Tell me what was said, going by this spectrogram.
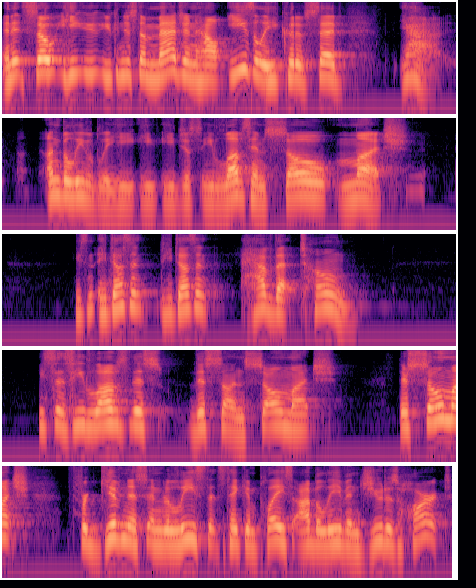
And it's so, he, you can just imagine how easily he could have said, Yeah, unbelievably, he, he, he just, he loves him so much He's, he, doesn't, he doesn't have that tone. He says he loves this, this son so much. There's so much forgiveness and release that's taken place, I believe, in Judah's heart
